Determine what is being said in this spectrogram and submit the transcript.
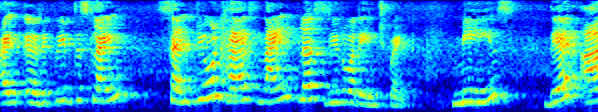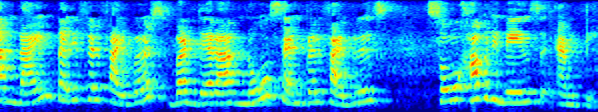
I uh, repeat this line. Centriole has 9 plus 0 arrangement means there are 9 peripheral fibers but there are no central fibrils so hub remains empty.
